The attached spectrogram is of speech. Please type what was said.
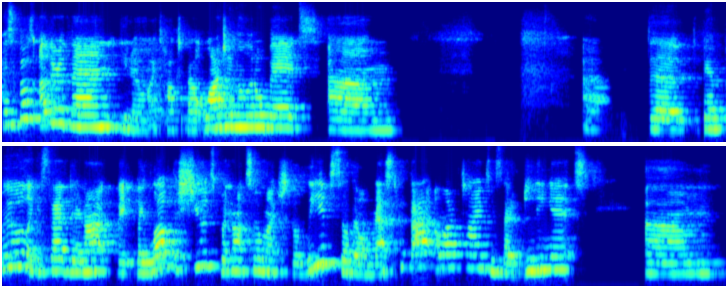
I suppose other than, you know, I talked about wadging a little bit. Um, uh, the, the, bamboo, like I said, they're not, they, they love the shoots, but not so much the leaves. So they'll nest with that a lot of times instead of eating it. Um,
